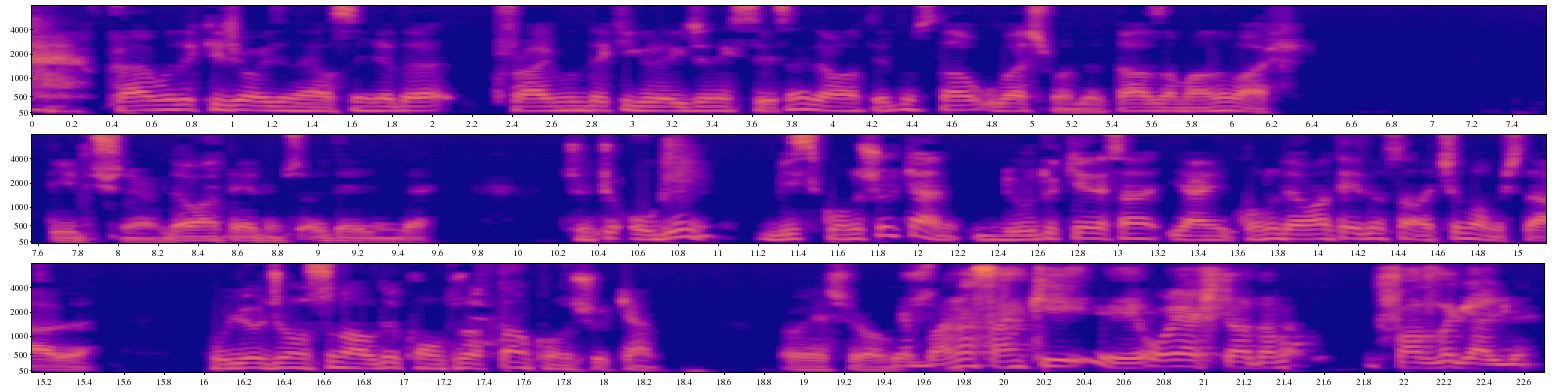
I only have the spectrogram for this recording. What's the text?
Prime'ındaki Jordan Nelson ya da Prime'ındaki Greg Jennings seviyesine Devante Adams daha ulaşmadı. Daha zamanı var diye düşünüyorum. Devante Adams ödelinde. Çünkü o gün biz konuşurken durduk yere sen yani konu Devante Adams'tan açılmamıştı abi. Julio Jones'un aldığı kontrattan konuşurken öyle şey Ya olmuş. bana sanki e, o yaşta adama fazla geldi.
